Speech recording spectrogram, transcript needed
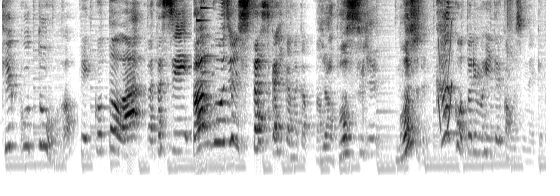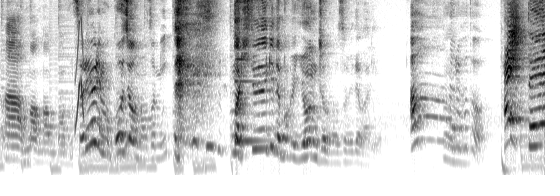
ってことは？ってことは私番号順下しか引かなかったやばすぎ。マジで？か小鳥も引いてるかもしれないけど。ああまあまあまあ。それよりも5条のぞみ？まあ一人だけで僕4条のぞみではあるよ。あー、うん。なるほど。はいというわ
